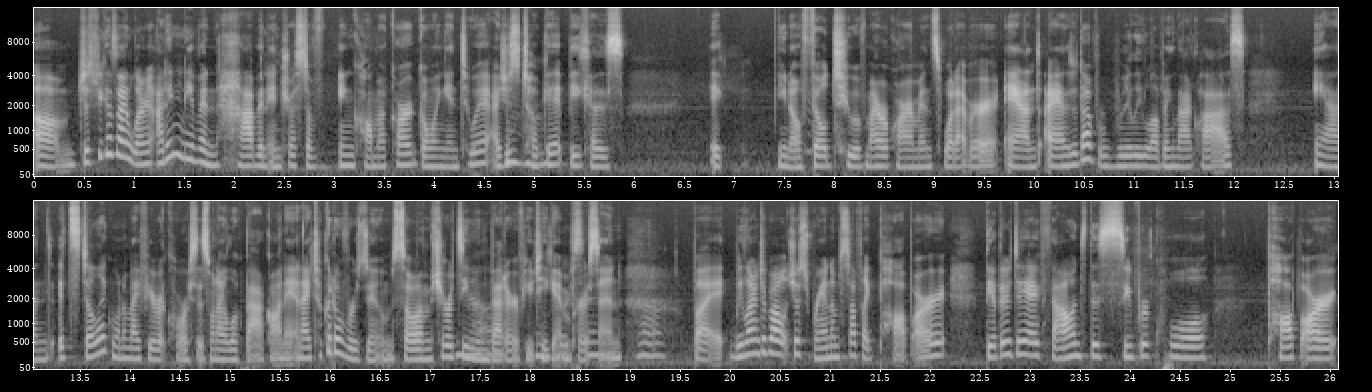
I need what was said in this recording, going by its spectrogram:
um, just because I learned. I didn't even have an interest of in comic art going into it. I just took Mhm. it because it, you know, filled two of my requirements, whatever. And I ended up really loving that class. And it's still like one of my favorite courses when I look back on it. And I took it over Zoom, so I'm sure it's even better if you take it in person Yeah. but we learned about just random stuff like pop art. The other day, I found this super cool pop art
